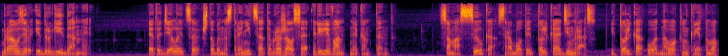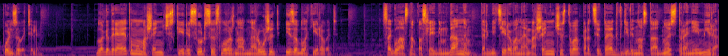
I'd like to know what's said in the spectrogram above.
браузер и другие данные. Это делается, чтобы на странице отображался релевантный контент. Сама ссылка сработает только один раз и только у одного конкретного пользователя. Благодаря этому мошеннические ресурсы сложно обнаружить и заблокировать. Согласно последним данным, таргетированное мошенничество процветает в 91 стране мира,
